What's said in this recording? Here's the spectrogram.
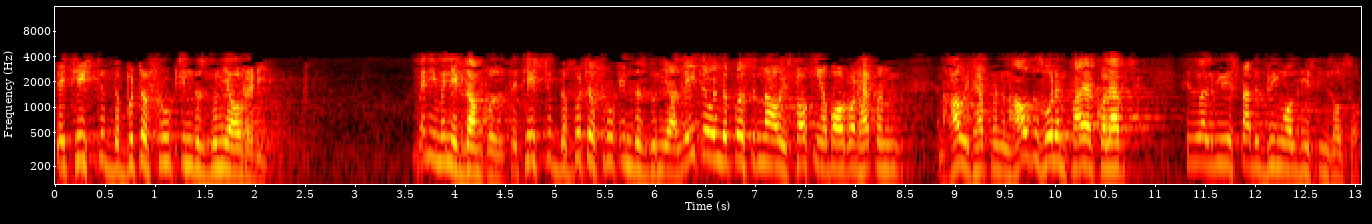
they tasted the bitter fruit in this dunya already. Many, many examples. They tasted the bitter fruit in this dunya. Later when the person now is talking about what happened and how it happened and how this whole empire collapsed, he says, well, we started doing all these things also.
